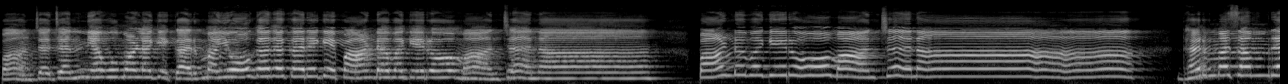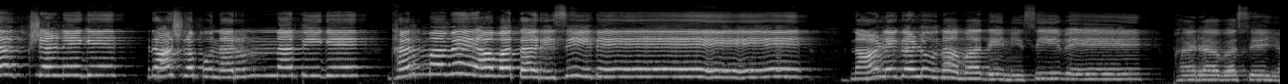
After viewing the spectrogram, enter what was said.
ಪಾಂಚಜನ್ಯವು ಮೊಳಗೆ ಕರ್ಮಯೋಗದ ಕರೆಗೆ ಪಾಂಡವಗೆ ರೋಮಾಂಚನ. ಪಾಂಡವಗೆ ರೋಮಾಂಚನ. ಧರ್ಮ ಸಂರಕ್ಷಣೆಗೆ, ರಾಷ್ಟ್ರ ಪುನರುನ್ನತಿಗೆ ಧರ್ಮವೇ ಅವತರಿಸಿದೆ. ನಾಳೆಗಳು ನಮದೆನಿಸಿವೆ ಭರವಸೆಯ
